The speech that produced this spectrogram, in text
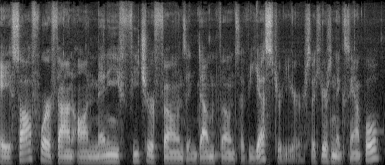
a software found on many feature phones and dumb phones of yesteryear. So here's an example.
